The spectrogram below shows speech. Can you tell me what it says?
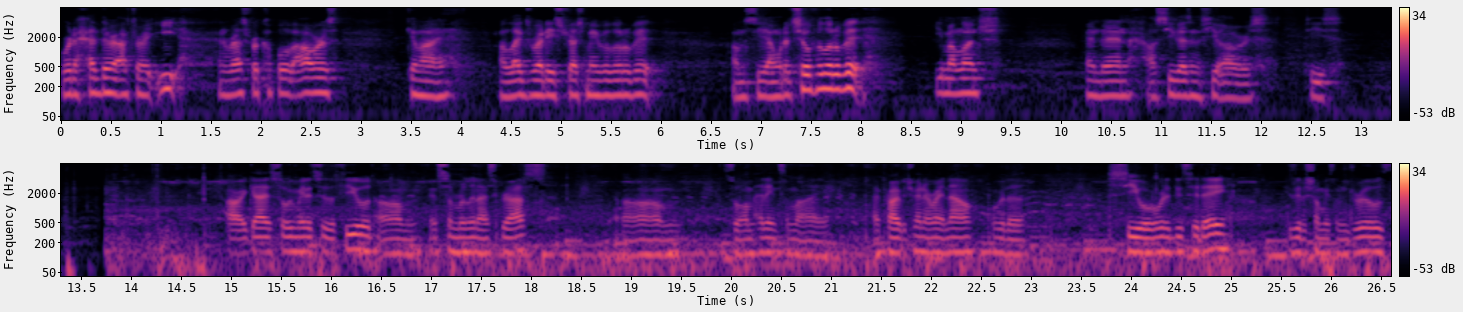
we're gonna head there after I eat and rest for a couple of hours, get my, my legs ready, stretch maybe a little bit. Um, so yeah, I'm gonna chill for a little bit, eat my lunch, and then I'll see you guys in a few hours. Peace. All right, guys, so we made it to the field. Um, it's some really nice grass. Um, so I'm heading to my, my private trainer right now. We're gonna see what we're gonna do today. He's gonna show me some drills.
